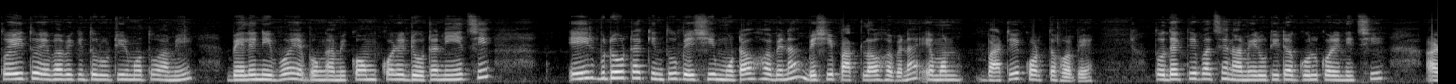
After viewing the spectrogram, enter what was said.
তো এই তো এভাবে কিন্তু রুটির মতো আমি বেলে নিব এবং আমি কম করে ডোটা নিয়েছি। এই ডোটা কিন্তু বেশি মোটাও হবে না, বেশি পাতলাও হবে না, এমন বাটে করতে হবে। তো দেখতে পাচ্ছেন আমি রুটিটা গোল করে নিচ্ছি, আর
